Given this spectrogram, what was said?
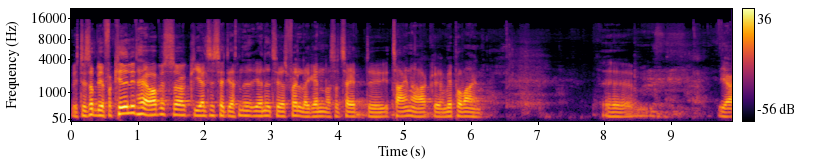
hvis det så bliver for kedeligt heroppe, så kan I altid sætte jer ned, jer ned til jeres forældre igen, og så tage et, øh, et tegneark øh, med på vejen. Øh, ja,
